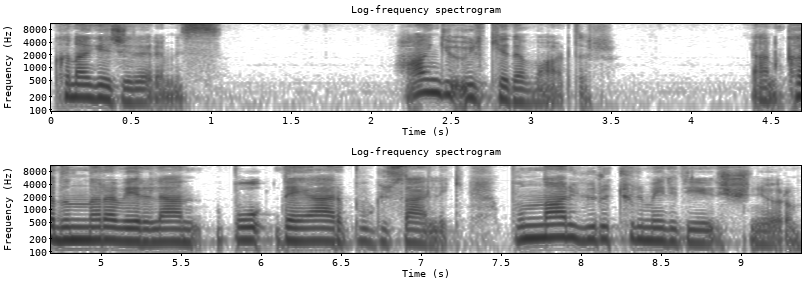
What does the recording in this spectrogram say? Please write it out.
Kına gecelerimiz hangi ülkede vardır? Yani kadınlara verilen bu değer, bu güzellik. Bunlar yürütülmeli diye düşünüyorum.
